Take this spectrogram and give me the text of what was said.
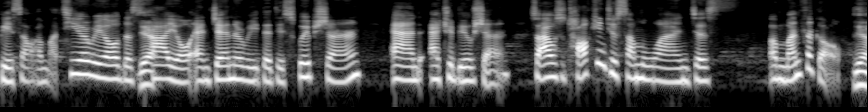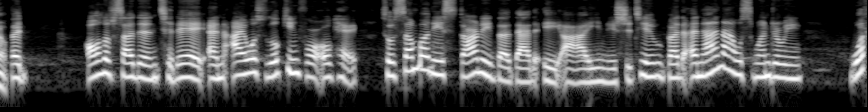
based on the material, the Yeah. style, and generate the description and attribution. So I was talking to someone just a month ago. Yeah. But all of a sudden today, and I was looking for okay, so somebody started the, that AI initiative, but and then I was wondering, what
